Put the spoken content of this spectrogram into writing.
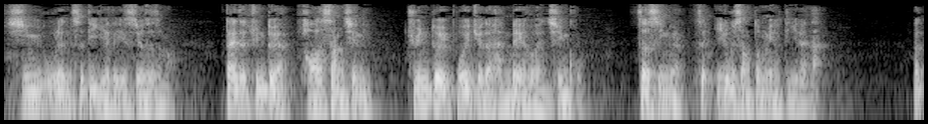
行于无人之地也的意思就是什么？带着军队啊，跑了上千里，军队不会觉得很累或很辛苦，这是因为这一路上都没有敌人啊。而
